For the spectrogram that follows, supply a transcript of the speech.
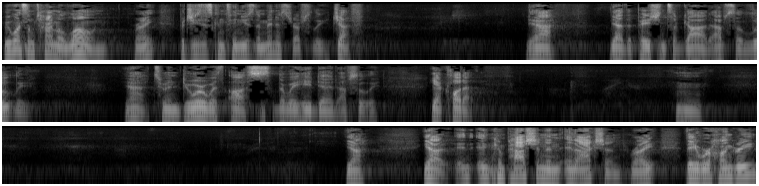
we want some time alone right? But Jesus continues to minister, absolutely. Jeff. Yeah. Yeah, the patience of God, absolutely. Yeah, to endure with us the way he did, absolutely. Yeah, Claudette. Hmm. Yeah. Yeah, in, in compassion and in, action, right? They were hungry.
